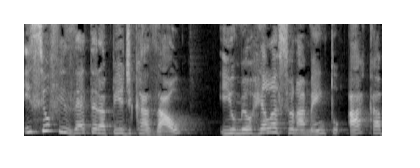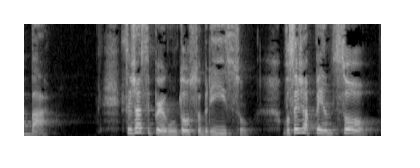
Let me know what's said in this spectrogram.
E se eu fizer terapia de casal e o meu relacionamento acabar? Você já se perguntou sobre isso? Você já pensou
